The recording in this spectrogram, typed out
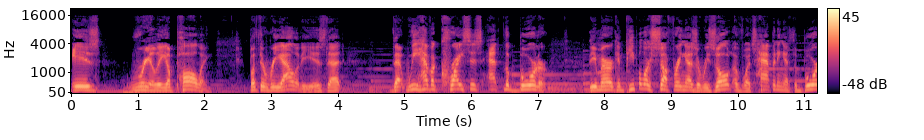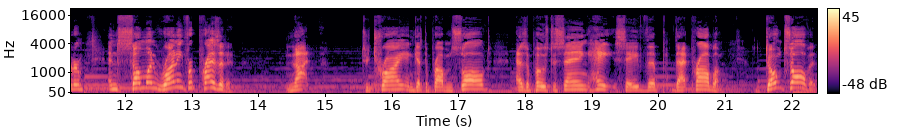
is really appalling. But the reality is that that we have a crisis at the border. The American people are suffering as a result of what's happening at the border and someone running for president not to try and get the problem solved as opposed to saying, "Hey, save the that problem. Don't solve it.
